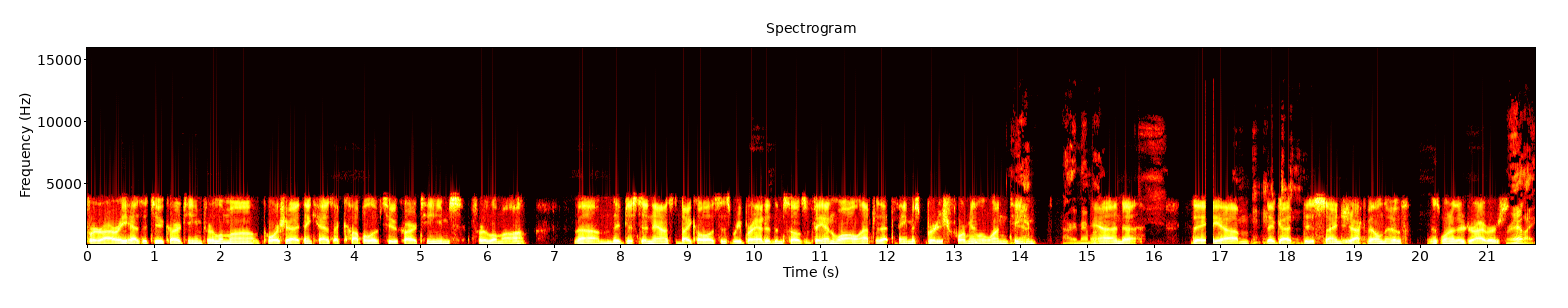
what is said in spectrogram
Ferrari has a two car team for Le Mans. Porsche, I think, has a couple of two car teams for Le Mans. Um, they've just announced ByKolles has rebranded themselves Vanwall after that famous British Formula One team. I remember. And uh, they um, they've got this signed Jacques Villeneuve as one of their drivers. Really?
